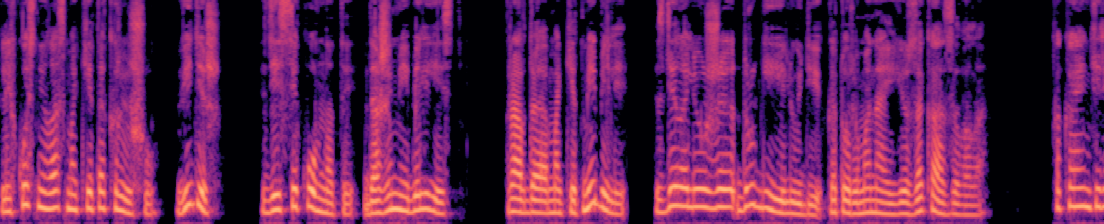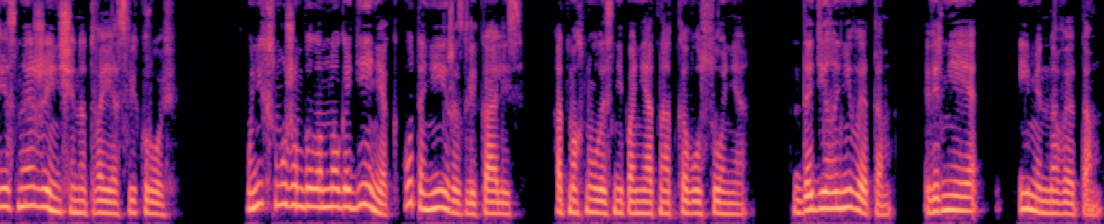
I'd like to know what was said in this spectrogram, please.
легко сняла с макета крышу. Видишь? Здесь все комнаты, даже мебель есть. Правда, макет мебели сделали уже другие люди, которым она ее заказывала. Какая интересная женщина твоя свекровь. У них с мужем было много денег, вот они и развлекались. Отмахнулась непонятно от кого Соня. Да дело не в этом. Вернее, именно в этом.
